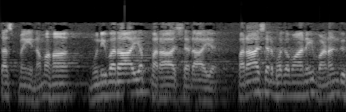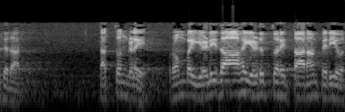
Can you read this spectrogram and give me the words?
தஸ்மை நமஹா. முனிவராய பராசராய. பராசர பகவானை வணங்குகிறார். தத்துவங்களை ரொம்ப எளிதாக எடுத்துரைத்தாராம் பெரியவர்.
